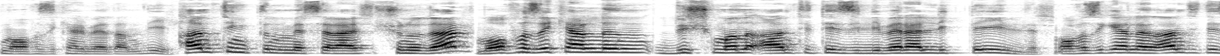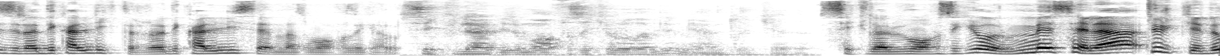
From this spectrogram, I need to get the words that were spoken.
muhafazakar bir adam değil. Huntington mesela şunu der. Muhafazakarlığın düşmanı antitezi liberallik değildir. Muhafazakarlığın antitezi radikalliktir. Radikalliği sevmez muhafazakarlık. Seküler biri muhafazakar olabilir mi yani Türkiye'de? seküler bir muhafazakar olur. Mesela Türkiye'de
